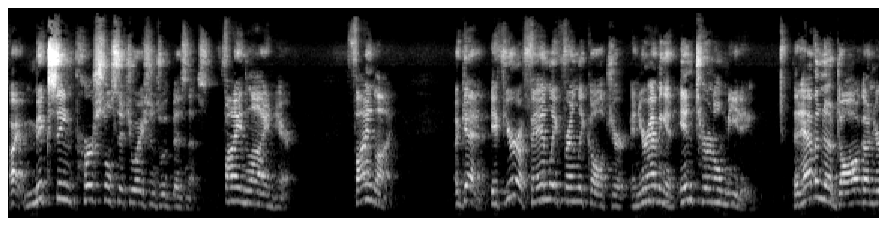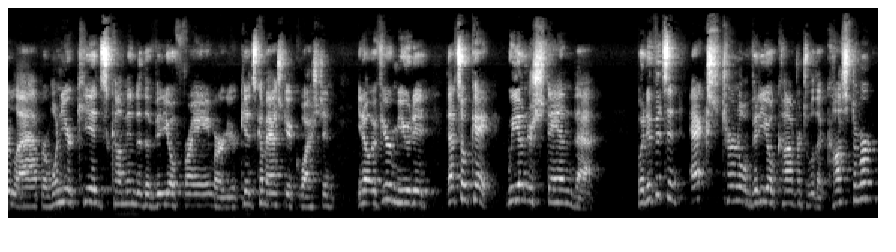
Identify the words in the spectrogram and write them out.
All right, mixing personal situations with business. Fine line here. Fine line. Again, if you're a family friendly culture and you're having an internal meeting, that having a dog on your lap or one of your kids come into the video frame or your kids come ask you a question, you know, if you're muted, that's okay. We understand that. But if it's an external video conference with a customer,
